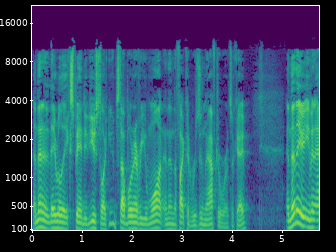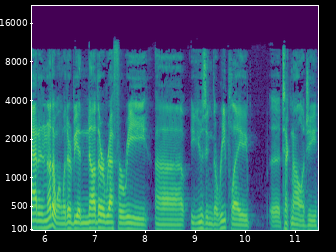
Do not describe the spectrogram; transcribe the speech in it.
And then they really expanded use to like you can stop whenever you want, and then the fight could resume afterwards. Okay. And then they even added another one where there'd be another referee uh, using the replay uh, technology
